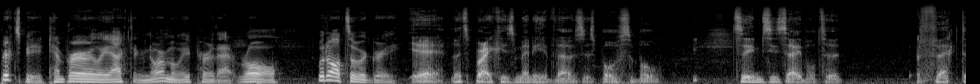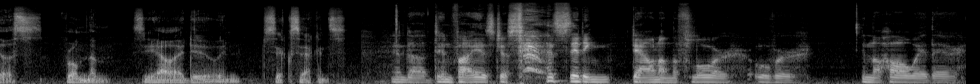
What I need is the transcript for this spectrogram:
Brixby, temporarily acting normally per that role, would also agree. Yeah, let's break as many of those as possible. Seems he's able to affect us from them. See how I do in six seconds. And uh, Dinvaya is just sitting down on the floor over in the hallway there.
